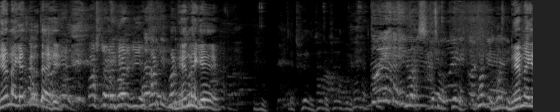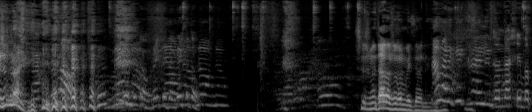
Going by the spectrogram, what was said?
নে না গেছে কোথায় নে না গে নে না গেছে না অনেক আশীর্বাদ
